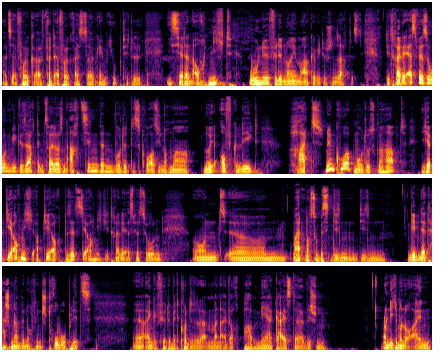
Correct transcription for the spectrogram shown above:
als Erfolg, äh, vierter erfolgreichster GameCube-Titel ist ja dann auch nicht ohne für die neue Marke, wie du schon sagtest. Die 3DS-Version, wie gesagt, im 2018, dann wurde das quasi nochmal neu aufgelegt, hat einen Koop-Modus gehabt. Ich habe die auch nicht, hab die auch, besetzt die auch nicht, die 3DS-Version. Und ähm, man hat noch so ein bisschen diesen, diesen, neben der Taschenlampe noch den Stroboblitz äh, eingeführt. Damit konnte man einfach ein paar mehr Geister erwischen. Und nicht immer nur einen.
